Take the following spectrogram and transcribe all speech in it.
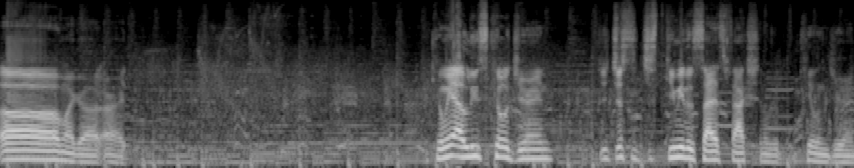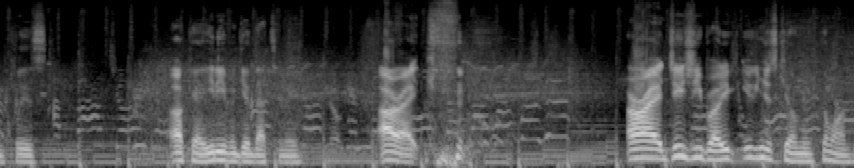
Oh my god, alright. Can we at least kill Jiren? Just, just, give me the satisfaction of killing Jiren, please. Okay, you didn't even give that to me. Alright. Alright, GG, bro. You, you can just kill me. Come on.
